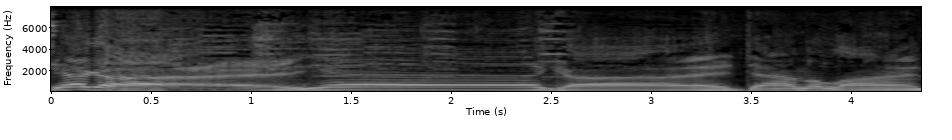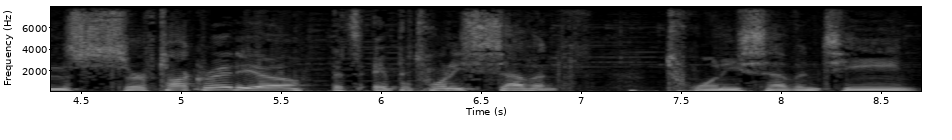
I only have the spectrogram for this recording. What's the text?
Yeah, guy. Yeah, guy. Down the line, Surf Talk Radio. It's April 27th, 2017.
